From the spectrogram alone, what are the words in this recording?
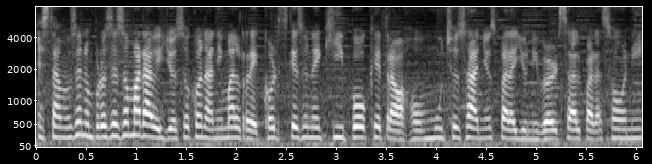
Estamos en un proceso maravilloso con Animal Records, que es un equipo que trabajó muchos años para Universal, para Sony.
